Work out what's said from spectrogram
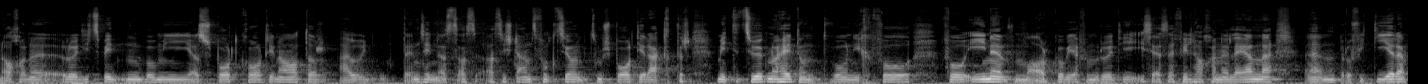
Nachher Rudi Zbinden, wo mich als Sportkoordinator auch in dem Sinne als, als Assistenzfunktion zum Sportdirektor mit dazugenommen hat und wo ich von von, ihnen, von Marco wie auch von Rudi, sehr, sehr viel können lernen ähm, profitieren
